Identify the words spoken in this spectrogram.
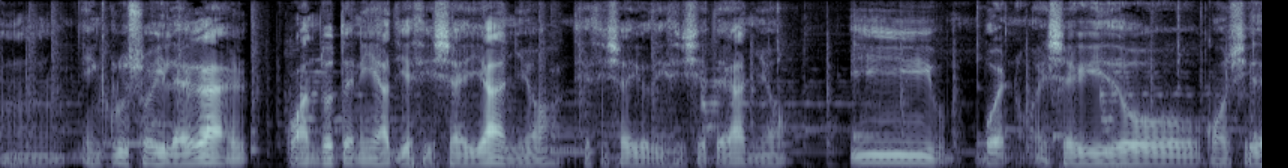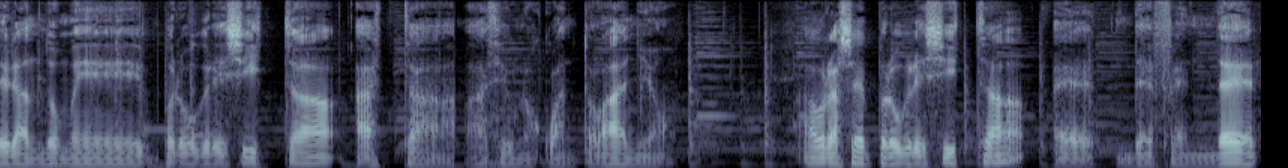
mm, incluso ilegal, cuando tenía 16 años, 16 o 17 años. Y bueno, he seguido considerándome progresista hasta hace unos cuantos años. Ahora ser progresista es defender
